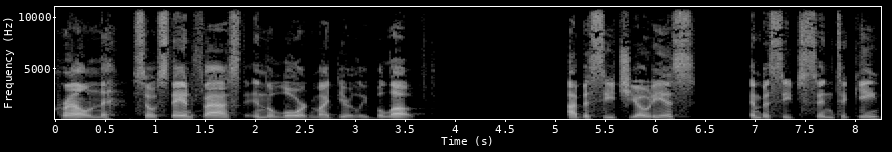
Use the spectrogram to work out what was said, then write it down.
crown, so stand fast in the Lord, my dearly beloved. I beseech Euodias and beseech Syntyche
